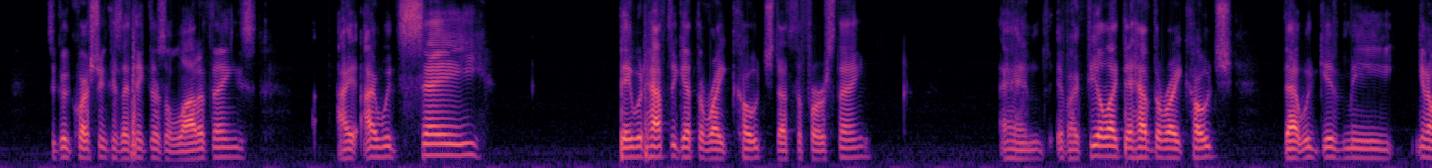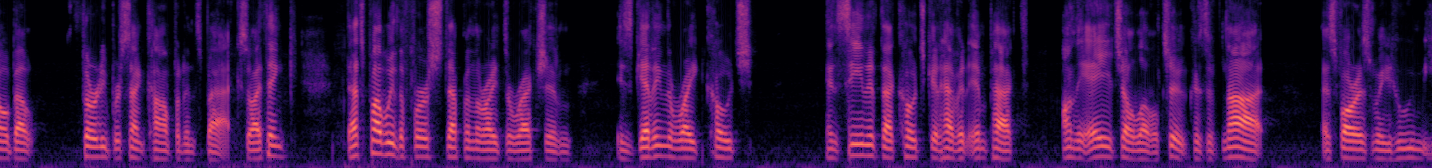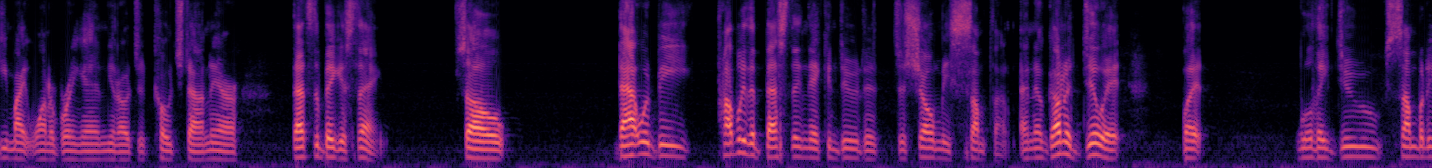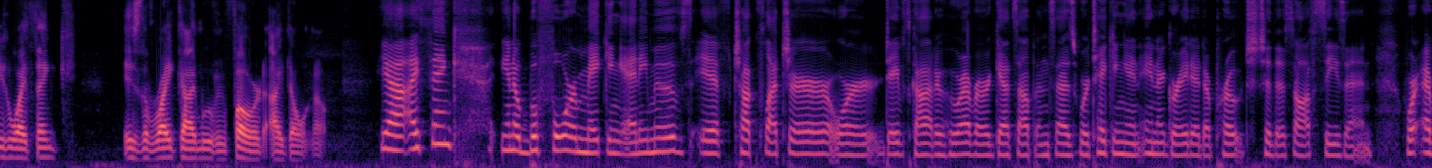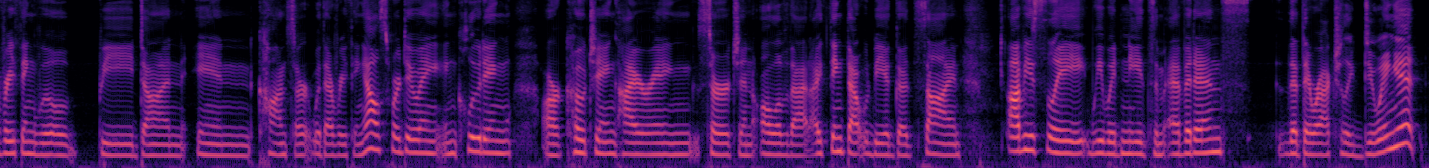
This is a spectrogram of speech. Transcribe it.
it's a good question because I think there's a lot of things. I I would say they would have to get the right coach. That's the first thing. And if I feel like they have the right coach, that would give me, you know, about 30% confidence back. So I think that's probably the first step in the right direction is getting the right coach and seeing if that coach could have an impact on the AHL level too. Because if not, as far as we, who he might want to bring in, you know, to coach down there, that's the biggest thing. So that would be probably the best thing they can do to to show me something. And they're gonna do it, but will they do somebody who I think is the right guy moving forward? I don't know. Yeah, I think, you know, before making any moves, if Chuck Fletcher or Dave Scott or whoever gets up and says, we're taking an integrated approach to this off season where everything will be done in concert with everything else we're doing, including our coaching, hiring, search, and all of that, I think that would be a good sign. Obviously, we would need some evidence that they were actually doing it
